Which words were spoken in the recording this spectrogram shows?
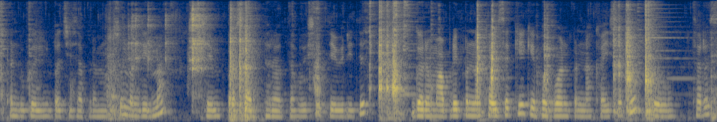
ઠંડુ કરીને પછી જ આપણે મૂકશું. મંદિરમાં જેમ પ્રસાદ ધરાવતા હોય છે તેવી રીતે ગરમ આપણે પણ ના ખાઈ શકીએ કે ભગવાન પણ ના ખાઈ શકે. તો સરસ.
